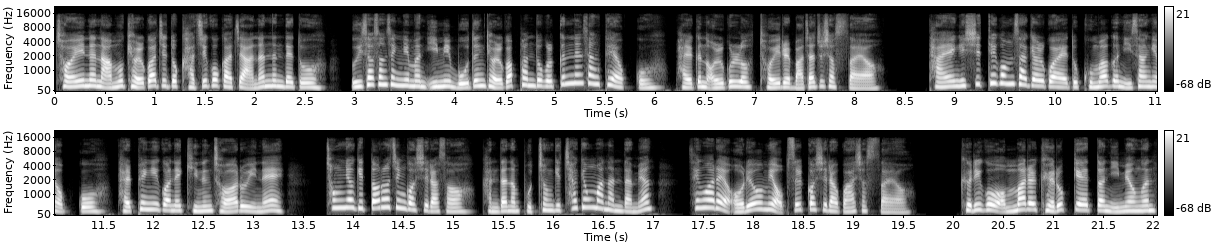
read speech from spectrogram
저희는 아무 결과지도 가지고 가지 않았는데도 의사 선생님은 이미 모든 결과 판독을 끝낸 상태였고 밝은 얼굴로 저희를 맞아주셨어요. 다행히 CT 검사 결과에도 고막은 이상이 없고 달팽이관의 기능 저하로 인해 청력이 떨어진 것이라서 간단한 보청기 착용만 한다면 생활에 어려움이 없을 것이라고 하셨어요. 그리고 엄마를 괴롭게 했던 이명은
